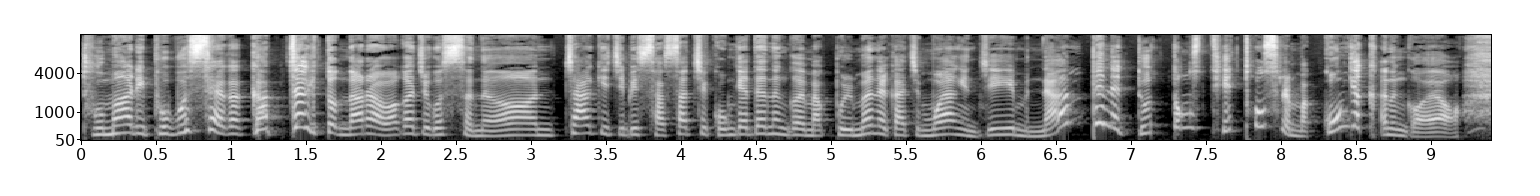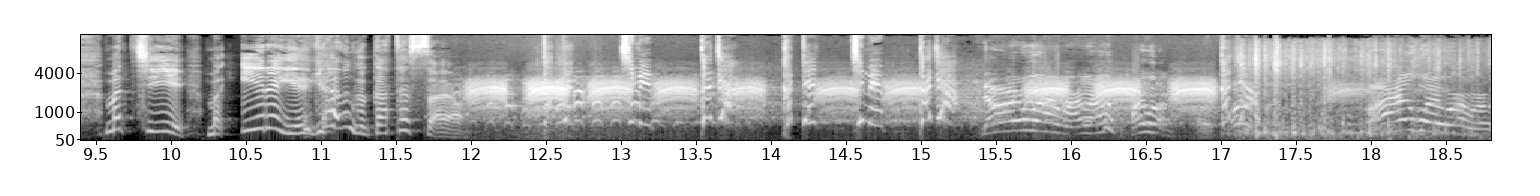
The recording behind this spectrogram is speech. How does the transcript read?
두 마리 부부새가 갑자기 또 날아와가지고서는 자기 집이 샅샅이 공개되는 거에 막 불만을 가진 모양인지 남편 의 두통수 뒤통수를 막 공격하는 거예요. 마치 막 이래 얘기하는 것 같았어요. 아이고, 아이고, 아이고, 아이고, 아이고, 아이고, 아이고, 아이고,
